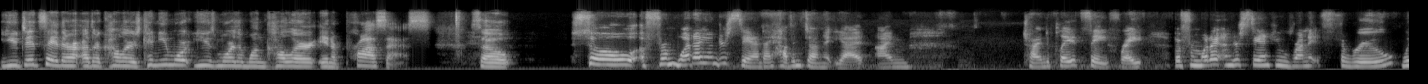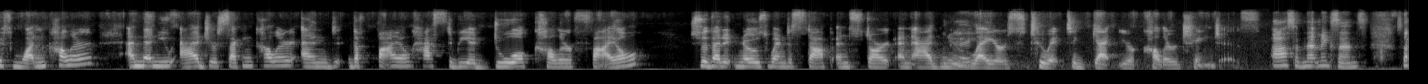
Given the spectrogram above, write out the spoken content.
you did say there are other colors. Can you more use more than one color in a process? So so, from what I understand, I haven't done it yet. I'm trying to play it safe, right? But from what I understand, you run it through with one color and then you add your second color, and the file has to be a dual color file so that it knows when to stop and start and add new okay. layers to it to get your color changes. Awesome. That makes sense. So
